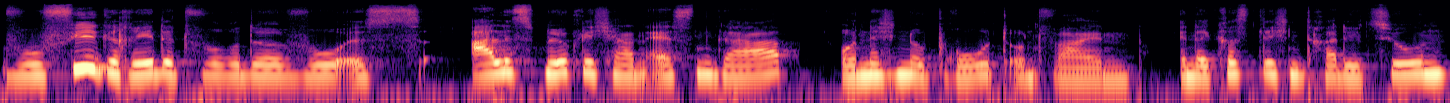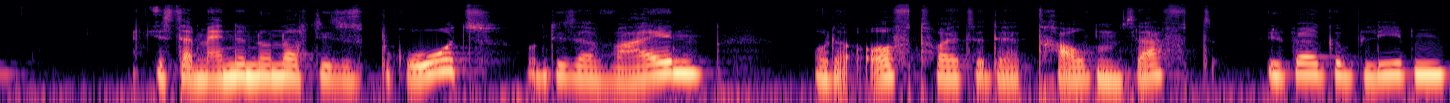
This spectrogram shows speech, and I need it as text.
wo viel geredet wurde, wo es alles Mögliche an Essen gab und nicht nur Brot und Wein. In der christlichen Tradition ist am Ende nur noch dieses Brot und dieser Wein oder oft heute der Traubensaft übergeblieben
